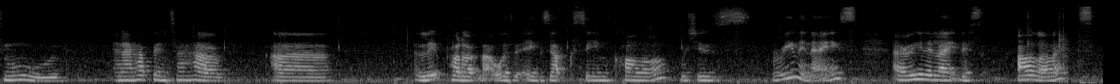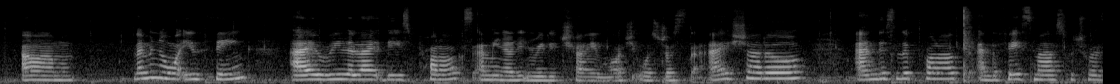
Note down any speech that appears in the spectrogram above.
smooth. And I happen to have a lip product that was the exact same color, which is really nice. I really like this a lot. Um, let me know what you think. I really like these products. I mean, I didn't really try much. It was just the eyeshadow and this lip product and the face mask, which was,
